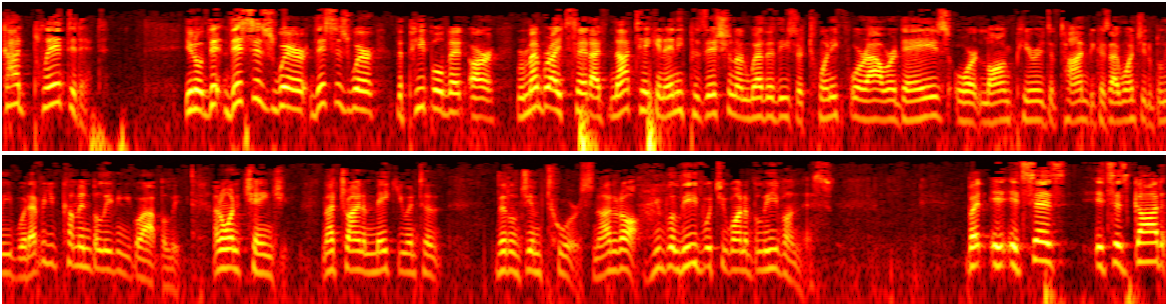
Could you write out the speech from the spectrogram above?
God planted it. You know, th- this is where, this is where the people that are, remember I said I've not taken any position on whether these are 24 hour days or long periods of time because I want you to believe whatever you've come in believing, you go out believing. I don't want to change you. I'm not trying to make you into little Jim Tours. Not at all. You believe what you want to believe on this. But it, it says, it says God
